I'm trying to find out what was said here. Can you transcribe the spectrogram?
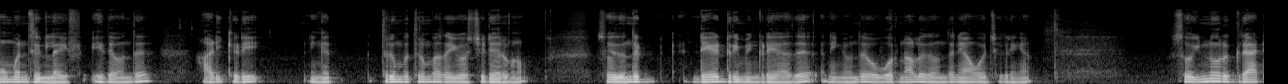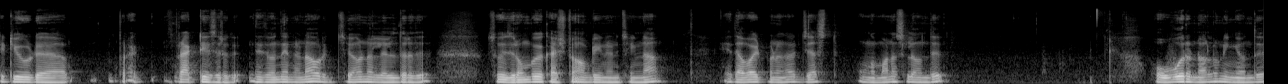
moments in life இதை வந்து அடிக்கடி நீங்கள் திரும்ப திரும்ப அதை யோசிச்சுட்டே இருக்கணும். ஸோ இது வந்து டே ட்ரீமிங் கிடையாது. நீங்கள் வந்து ஒவ்வொரு நாளும் இதை வந்து ஞாபகம் வச்சுக்கிறீங்க. ஸோ இன்னொரு கிராட்டிடியூடு ப்ராக் ப்ராக்டிஸ் இருக்குது இது வந்து என்னென்னா ஒரு ஜேர்னல் எழுதுறது. ஸோ இது ரொம்ப கஷ்டம் அப்படின்னு நினச்சிங்கன்னா இதை அவாய்ட் பண்ணுங்கள் ஜஸ்ட் உங்கள் மனசில் வந்து ஒவ்வொரு நாளும் நீங்கள் வந்து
